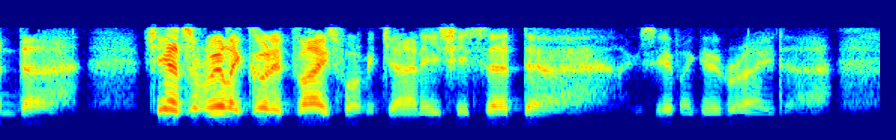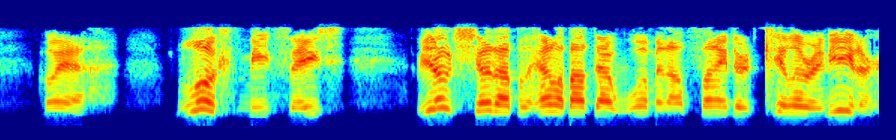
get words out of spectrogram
and uh, she had some really good advice for me, Johnny. She said, uh, let me see if I get it right. Uh, oh yeah, look, meat face. If you don't shut up the hell about that woman, I'll find her, kill her, and eat her.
